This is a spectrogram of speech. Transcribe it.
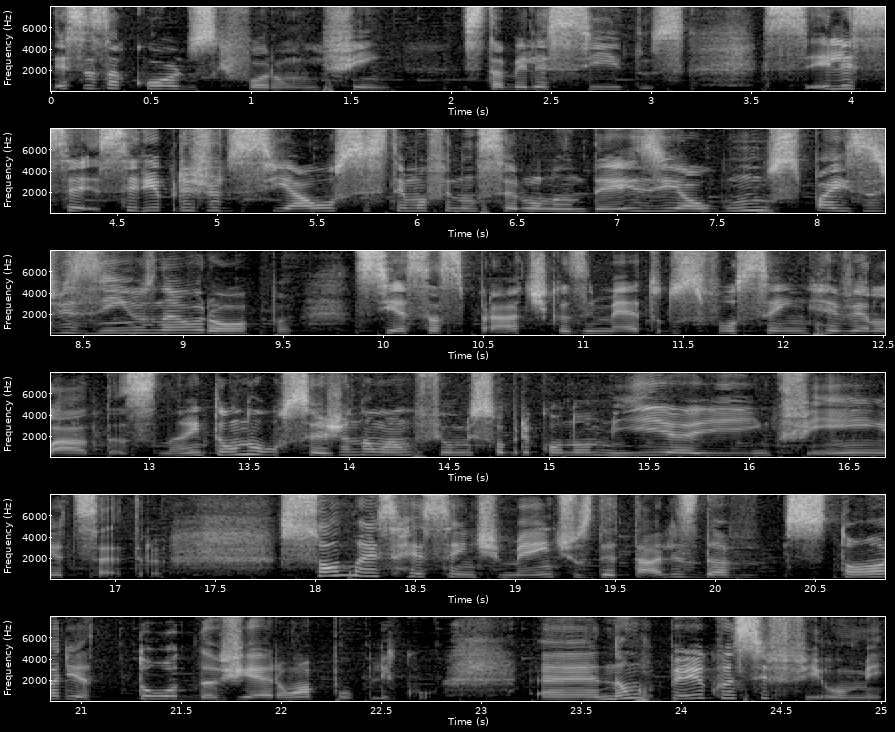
esses acordos que foram, enfim, estabelecidos. Ele seria prejudicial ao sistema financeiro holandês e a alguns países vizinhos na Europa, se essas práticas e métodos fossem reveladas. Né? Então, ou seja, não é um filme sobre economia e, enfim, etc. Só mais recentemente os detalhes da história toda vieram a público. É, não perco esse filme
